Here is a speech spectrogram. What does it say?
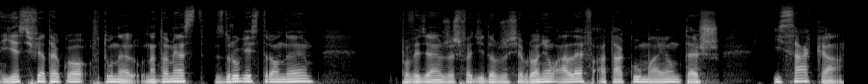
jest światełko w tunelu. Natomiast z drugiej strony powiedziałem, że Szwedzi dobrze się bronią, ale w ataku mają też Isaka,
